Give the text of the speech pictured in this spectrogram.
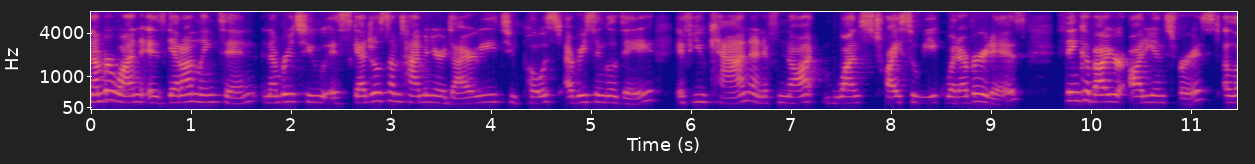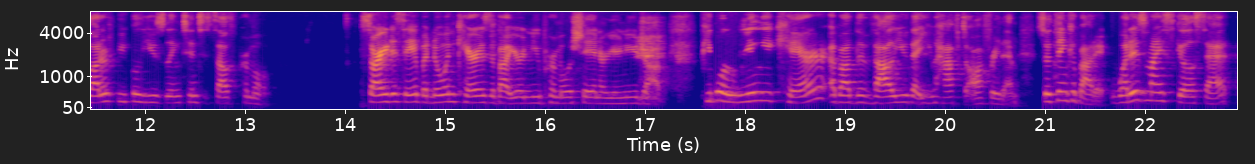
number one is get on linkedin. Number two is schedule some time in your diary to post every single day if you can and if not once twice a week whatever it is. Think about your audience first. A lot of people use linkedin to self promote sorry to say, it, but no one cares about your new promotion or your new job. People really care about the value that you have to offer them. So think about it. What is my skill set?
